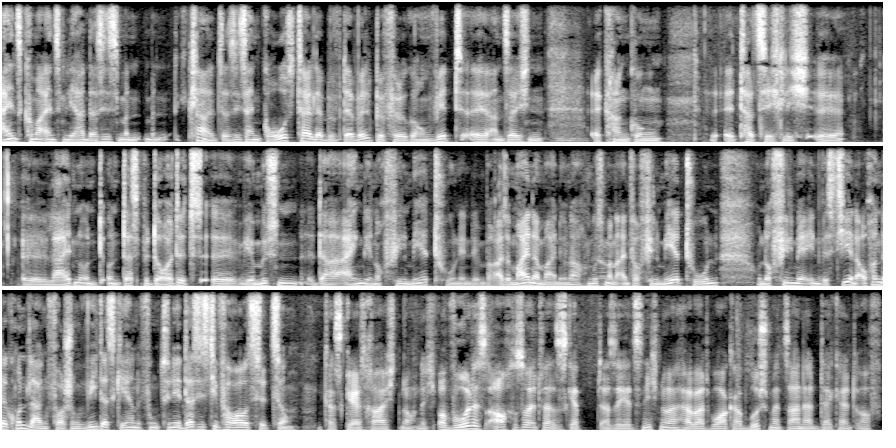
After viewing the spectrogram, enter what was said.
1,1 Milliarden, das ist man, man klar, das ist ein Großteil der, der Weltbevölkerung wird äh, an solchen Erkrankungen äh, tatsächlich äh, äh, leiden und, und das bedeutet, äh, wir müssen da eigentlich noch viel mehr tun in dem Bereich. Also meiner Meinung nach muss man einfach viel mehr tun und noch viel mehr investieren, auch in der Grundlagenforschung, wie das Gehirn funktioniert. Das ist die Voraussetzung. Das Geld reicht noch nicht. Obwohl es auch so etwas, es gibt also jetzt nicht nur Herbert Walker Bush mit seiner Decade of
